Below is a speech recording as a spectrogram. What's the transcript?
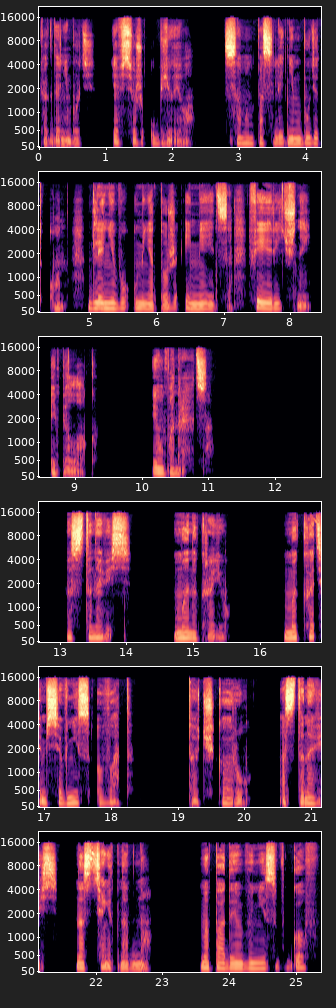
Когда-нибудь я все же убью его. Самым последним будет он. Для него у меня тоже имеется фееричный эпилог. Ему понравится. Остановись. Мы на краю. Мы катимся вниз в ад. Точка ру. Остановись. Нас тянет на дно. Мы падаем вниз в гов.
